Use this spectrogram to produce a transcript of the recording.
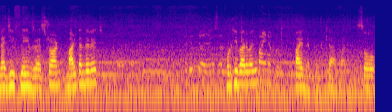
ਵੈਜੀ ਫਲੇਮਸ ਰੈਸਟੋਰੈਂਟ ਮਾਲਟਨ ਦੇ ਵਿੱਚ। ਹੁਣ ਕੀ ਬਾਰੇ ਭਾਜੀ ਪਾਈਨਐਪਲ ਪਾਈਨਐਪਲ ਕੀ ਬਾਤ ਹੈ ਸੋ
